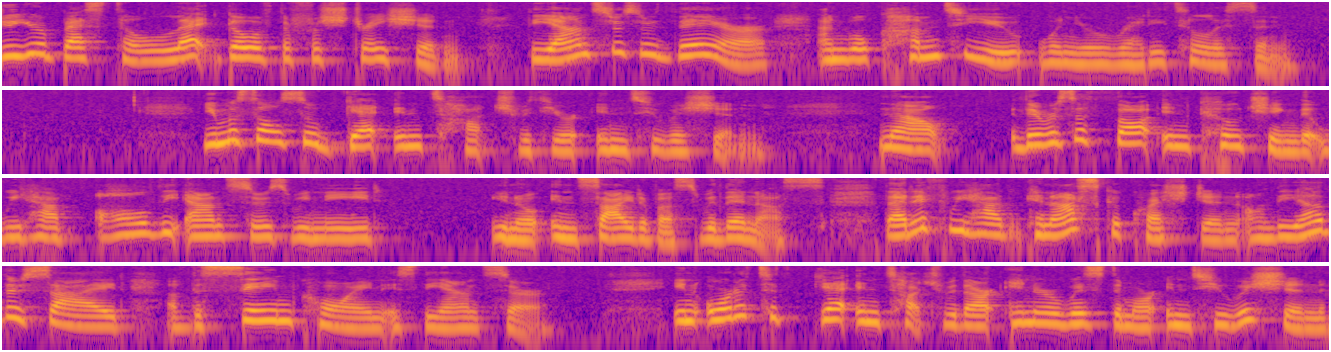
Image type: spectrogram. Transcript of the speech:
Do your best to let go of the frustration. The answers are there and will come to you when you're ready to listen. You must also get in touch with your intuition. Now, there is a thought in coaching that we have all the answers we need you know inside of us within us that if we had, can ask a question on the other side of the same coin is the answer in order to get in touch with our inner wisdom or intuition,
